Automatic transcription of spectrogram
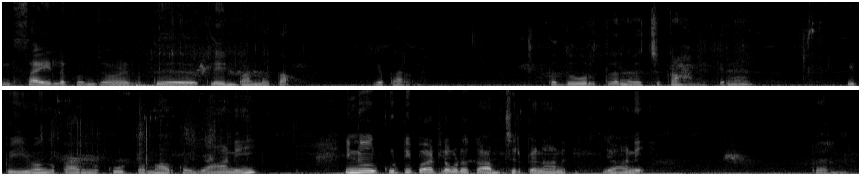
இந்த சைடில் கொஞ்சம் எடுத்து க்ளீன் பண்ணது தான். இங்கே பாருங்கள் இப்போ தூரத்துலேருந்து வச்சு காமிக்கிறேன். இப்போ இவங்க பாருங்கள் கூட்டமாக இருக்கும். யானி இன்னொரு குட்டி பாட்டில் கூட காமிச்சிருப்பேன் நான். யானி பாருங்கள்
